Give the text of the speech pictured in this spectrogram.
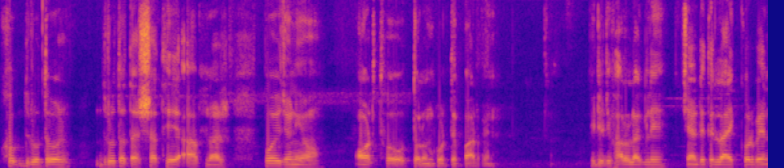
খুব দ্রুত, দ্রুততার সাথে আপনার প্রয়োজনীয় অর্থ উত্তোলন করতে পারবেন। ভিডিওটি ভালো লাগলে চ্যানেলটিতে লাইক করবেন,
